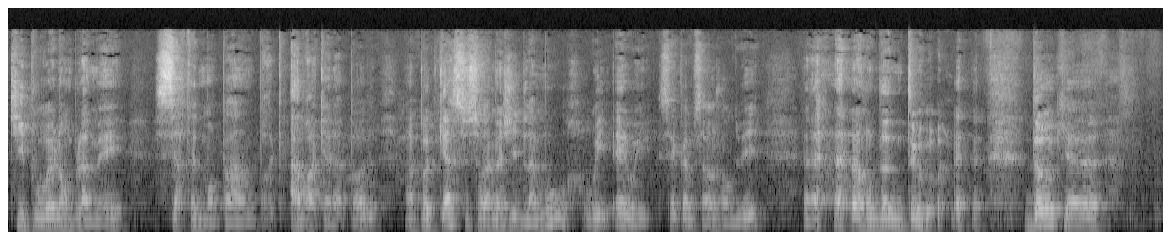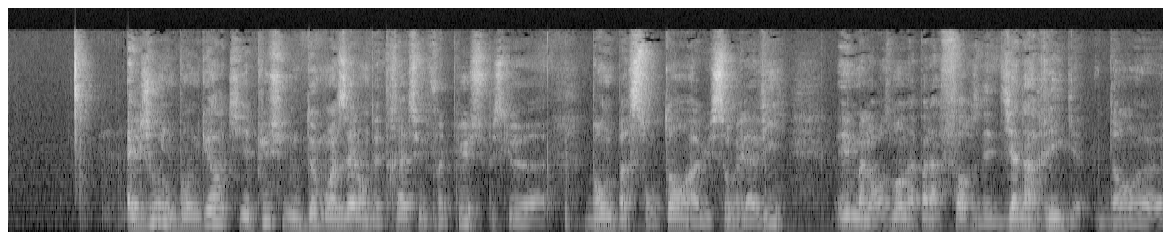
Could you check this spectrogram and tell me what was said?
qui pourrait l'emblâmer certainement pas un abracadapod, un podcast sur la magie de l'amour. Oui, et oui, c'est comme ça aujourd'hui. on donne tout. Donc, elle joue une Bond girl qui est plus une demoiselle en détresse une fois de plus, puisque euh, Bond passe son temps à lui sauver la vie, et malheureusement n'a pas la force des Diana Rigg dans euh,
